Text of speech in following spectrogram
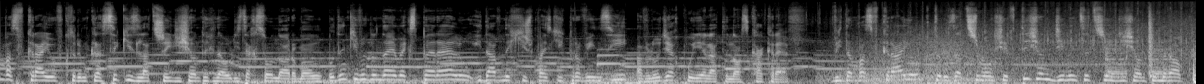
Witam was w kraju, w którym klasyki z lat 60. na ulicach są normą. Budynki wyglądają jak z PRL-u i dawnych hiszpańskich prowincji, a w ludziach płynie latynoska krew. Witam was w kraju, który zatrzymał się w 1960 roku.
